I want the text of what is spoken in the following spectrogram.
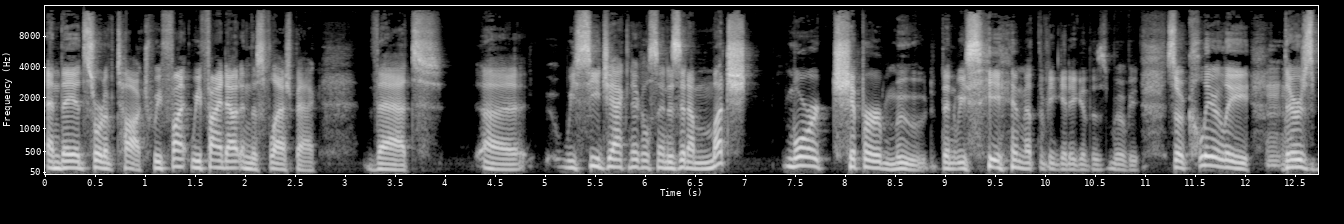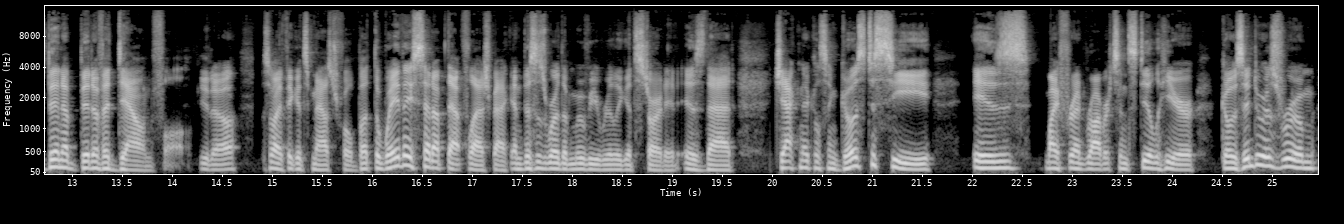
and they had sort of talked. We find we find out in this flashback that uh, we see Jack Nicholson is in a much more chipper mood than we see him at the beginning of this movie. So clearly, Mhm. there's been a bit of a downfall, you know? So I think it's masterful. But the way they set up that flashback, and this is where the movie really gets started, is that Jack Nicholson goes to see is my friend Robertson still here, goes into his room,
